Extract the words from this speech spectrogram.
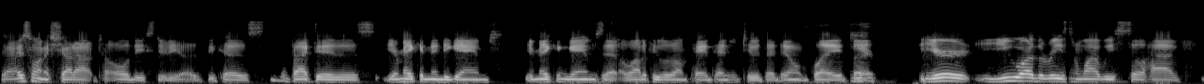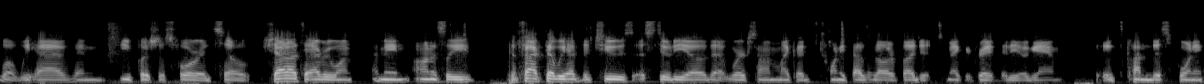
Yeah, I just want to shout out to all these studios because the fact is, you're making indie games. You're making games that a lot of people don't pay attention to, that they don't play, but Yeah. you're you are the reason why we still have what we have, and you push us forward. So shout out to everyone. I mean, honestly, the fact that we have to choose a studio that works on like a twenty thousand dollar budget to make a great video game, it's kind of disappointing.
